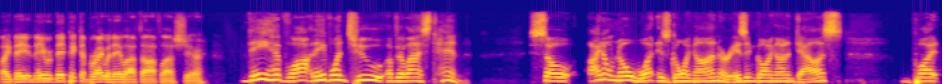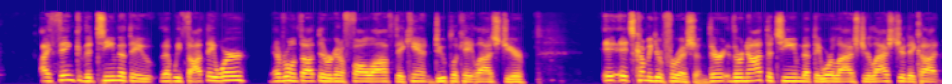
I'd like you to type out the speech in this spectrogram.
like they they they picked up right where they left off last year. they have lost they've won two of their last 10 so i don't know what is going on or isn't going on in dallas but i think the team that they that we thought they were everyone thought they were going to fall off. They can't duplicate last year. It, it's coming to fruition. They're they're not the team that they were last year. Last year they caught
